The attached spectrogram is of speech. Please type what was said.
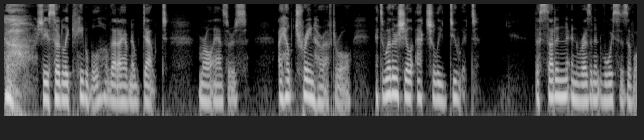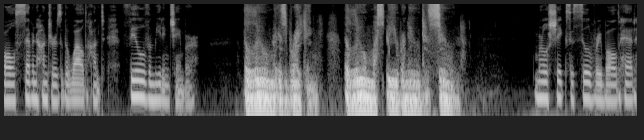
she is certainly capable of that, I have no doubt, Merle answers. I helped train her, after all. It's whether she'll actually do it. The sudden and resonant voices of all seven hunters of the wild hunt fill the meeting chamber. The loom is breaking. The loom must be renewed soon. Merle shakes his silvery bald head.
